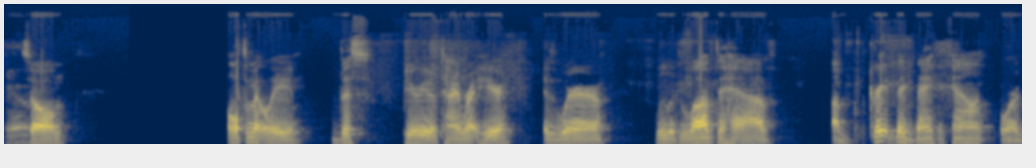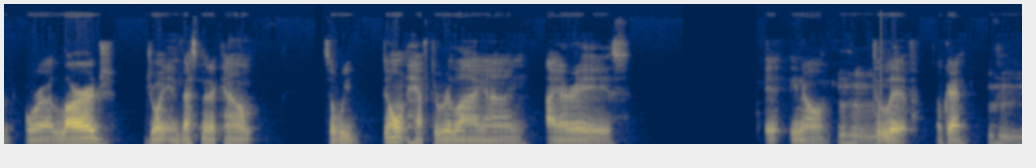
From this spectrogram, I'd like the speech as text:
Yeah. So ultimately, this period of time right here is where we would love to have a great big bank account or, or a large joint investment account so we don't have to rely on IRAs, eh, you know, hmm to live, okay? hmm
